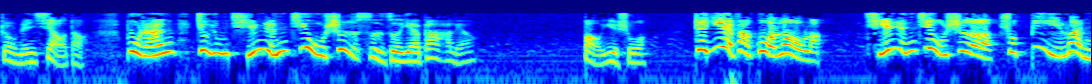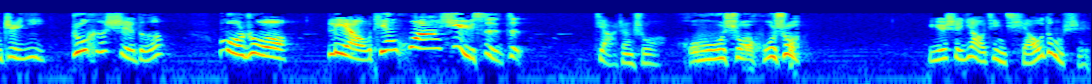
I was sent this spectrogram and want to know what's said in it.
众人笑道：“不然就用‘秦人旧社’四字也罢了。”宝玉说：“这夜法过漏了。”秦人旧社说避乱之意，如何使得？莫若了听花絮四字。贾政说：“胡说胡说。”于是要进桥洞时，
